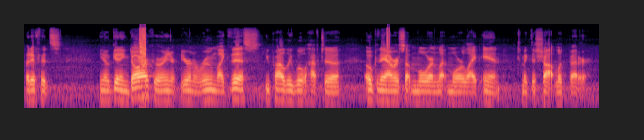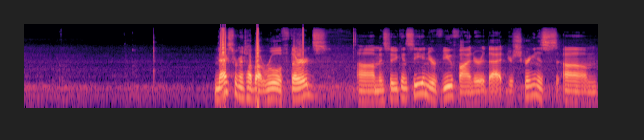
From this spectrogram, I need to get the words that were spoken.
But if it's, you know, getting dark or in, you're in a room like this, you probably will have to open the iris up more and let more light in to make the shot look better. Next we're going to talk about rule of thirds. Um, and so you can see in your viewfinder that your screen is um,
